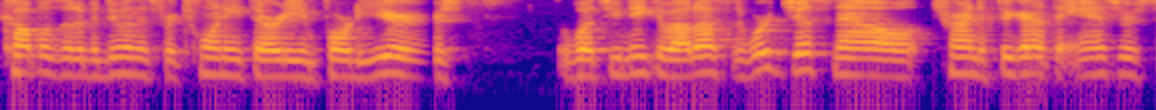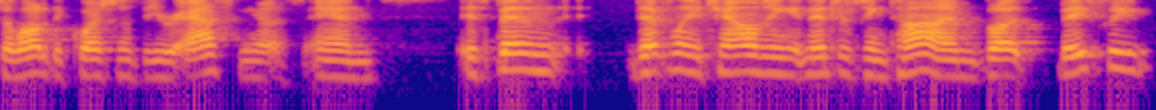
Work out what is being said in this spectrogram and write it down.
couples that have been doing this for 20, 30, and 40 years. What's unique about us is we're just now trying to figure out the answers to a lot of the questions that you're asking us. And it's been definitely a challenging and interesting time, but basically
